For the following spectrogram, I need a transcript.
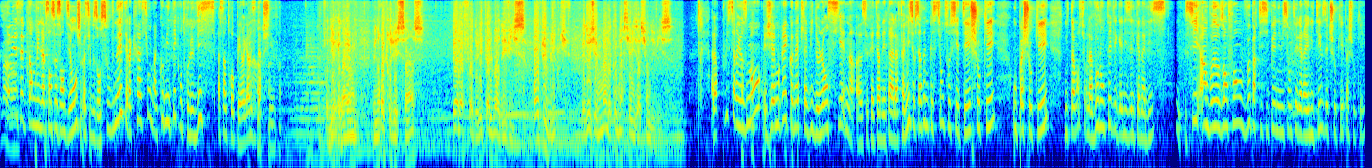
1er septembre 1971, je ne sais pas si vous en souvenez, c'était la création d'un comité contre le vice à Saint-Tropez. Regardez cette archive. Il faut dire qu'il y a quand même une recrudescence et à la fois de l'étalement des vices en public et deuxièmement la commercialisation du vice. Alors plus sérieusement, j'aimerais connaître l'avis de l'ancienne euh, secrétaire d'État à la famille sur certaines questions de société, choquées ou pas choquées, notamment sur la volonté de légaliser le cannabis. Si un de vos enfants veut participer à une émission de télé-réalité, vous êtes choqué, pas choqué?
